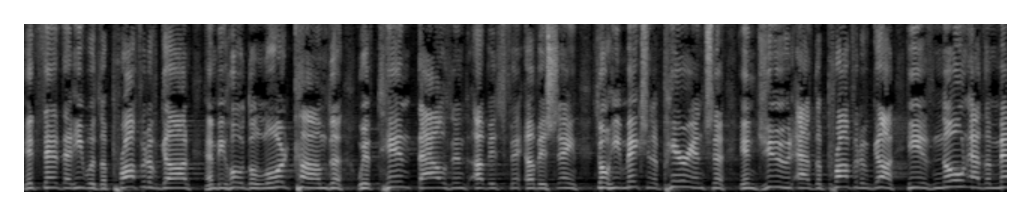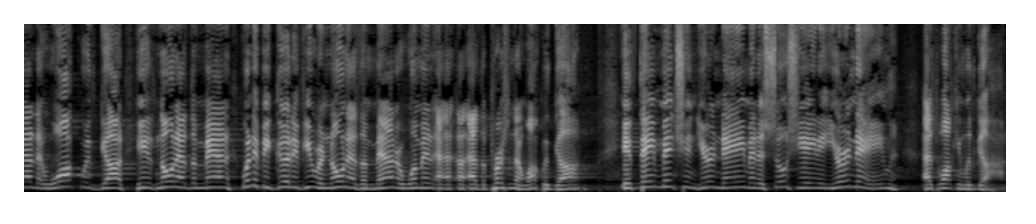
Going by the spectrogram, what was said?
it says that he was the prophet of God, and behold, the Lord comes with 10,000 of his, of his saints. So he makes an appearance uh, in Jude as the prophet of God. He is known as a man that walked with God. He is known as the man. Wouldn't it be good if you were known as a man or woman, as a person that walked with God? If they mentioned your name and associated your name as walking with God.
